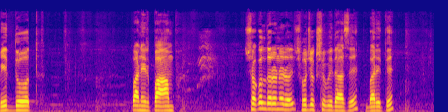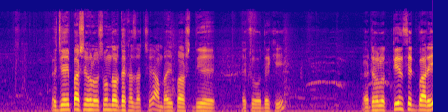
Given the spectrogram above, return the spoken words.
বিদ্যুৎ, পানির পাম্প, সকল ধরনের ওই সুযোগ সুবিধা আছে বাড়িতে। এই যে এই পাশে হলো সুন্দর দেখা যাচ্ছে, আমরা এই পাশ দিয়ে একটু দেখি। এটা হলো তিন সেট বাড়ি।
